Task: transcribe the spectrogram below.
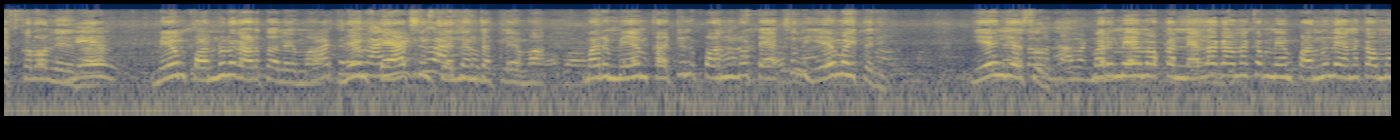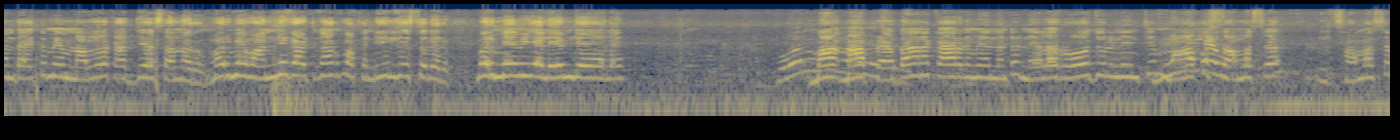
లెక్కలో లేదా? మేము పన్నులు కడతలేమా? మేము ట్యాక్సులు చెల్లించట్లేమా? మరి మేము కట్టిన పన్నులు ట్యాక్సులు ఏమైతుంది? ఏం చేస్తారు మరి మేము ఒక నెల కనుక మేము పన్నులు వెనక ముందు అయితే మేము నల్లలు కట్ చేస్తున్నారు. మరి మేము అన్ని కట్టినాక మాకు నీళ్ళు ఇస్తలేరు మరి మేము ఇవాళ ఏం చేయాలి? మా మా ప్రధాన కారణం ఏంటంటే నెల రోజుల నుంచి మాకు సమస్య సమస్య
